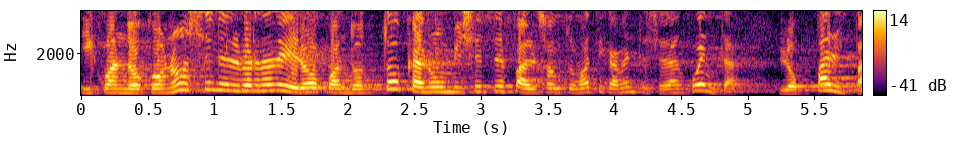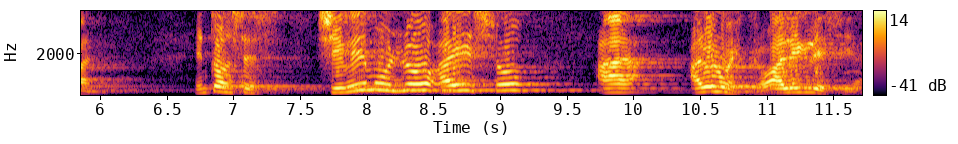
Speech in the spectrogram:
y cuando conocen el verdadero, cuando tocan un billete falso, automáticamente se dan cuenta, lo palpan. Entonces, llevémoslo a eso, a, lo nuestro, a la iglesia.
